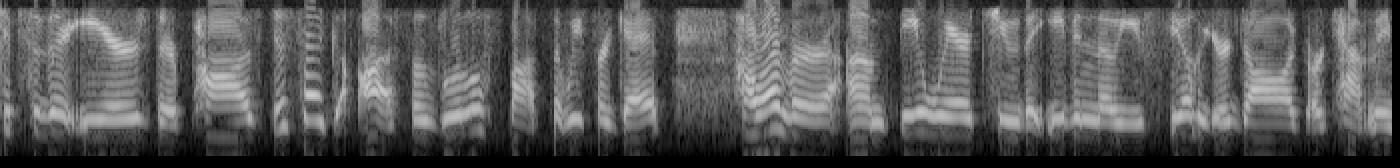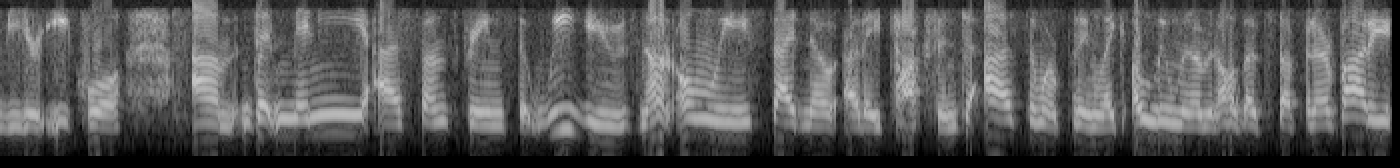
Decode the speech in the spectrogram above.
tips of their ears, their paws, just like us, those little spots that we forget. However, um, be aware too that even though you feel your dog or cat may be your equal, um, that many uh, sunscreens that we use, not only, side note, are they toxin to us and we're putting like aluminum and all that stuff in our body,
